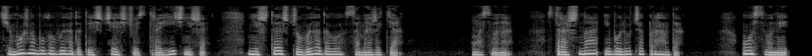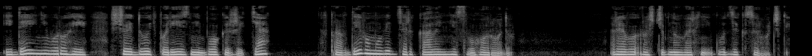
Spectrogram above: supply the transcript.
Чи можна було вигадати ще щось трагічніше, ніж те, що вигадало саме життя? Ось вона, страшна і болюча правда. Ось вони, ідейні вороги, що йдуть по різні боки життя в правдивому віддзеркаленні свого роду. Рево розчібнув верхній гудзик сорочки.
